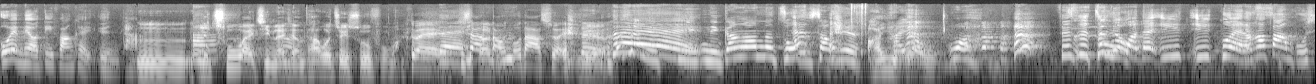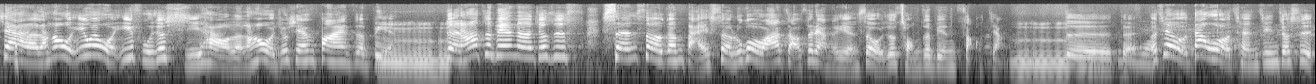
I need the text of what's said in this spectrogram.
我也没有地方可以熨它。嗯，以出外景来讲，它会最舒服嘛？对，你是要倒多大睡？对，对，你你刚刚那桌子上面还有哇。这是这是我的衣衣柜，然后放不下了，然后我因为我衣服就洗好了，然后我就先放在这边，嗯嗯对，然后这边呢就是深色跟白色，如果我要找这两个颜色，我就从这边找这样，嗯嗯对对对，而且我但我有曾经就是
